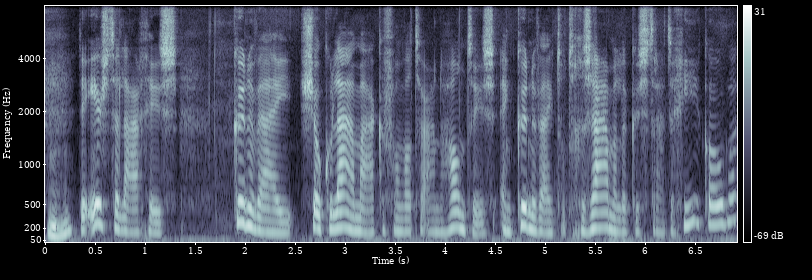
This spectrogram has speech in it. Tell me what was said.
Mhm. De eerste laag is. Kunnen wij chocola maken van wat er aan de hand is? En kunnen wij tot gezamenlijke strategieën komen?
